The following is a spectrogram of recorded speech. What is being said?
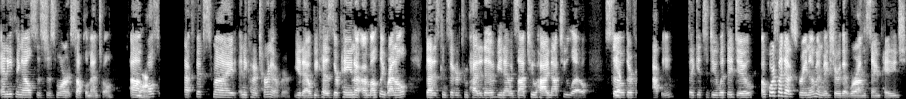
anything else is just more supplemental. Um, yeah. Also that fixed my any kind of turnover, you know, because they're paying a, a monthly rental that is considered competitive, you know, it's not too high, not too low. So yeah. they're happy they get to do what they do. Of course, I got to screen them and make sure that we're on the same page,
